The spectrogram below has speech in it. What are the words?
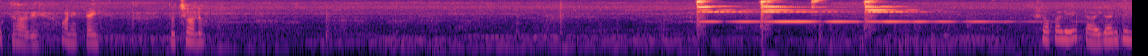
উঠতে হবে অনেকটাই। তো চলো সকালে টাইগার হিল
